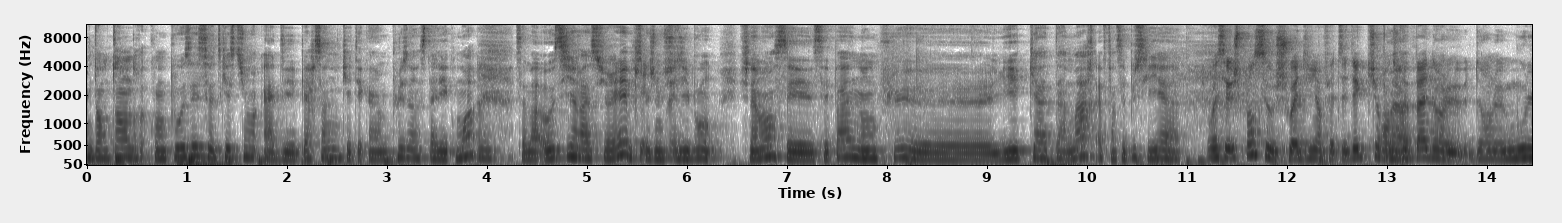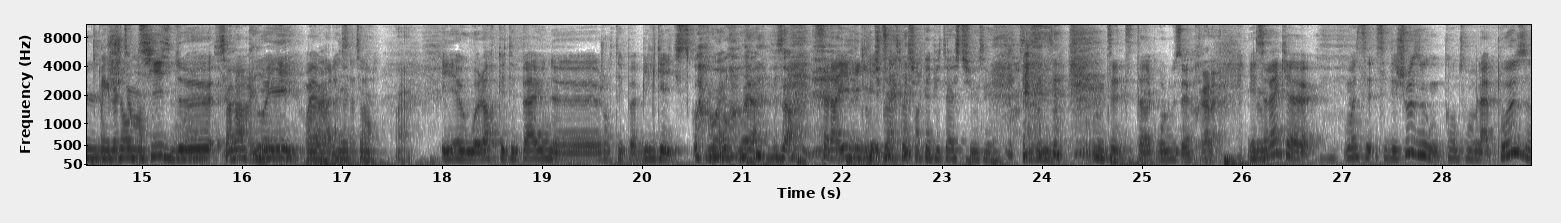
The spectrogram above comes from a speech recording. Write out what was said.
d'entendre qu'on posait cette question à des personnes qui étaient quand même plus installées que moi, ça m'a aussi rassurée parce que je me suis dit bon, finalement c'est c'est pas non plus euh, lié qu'à ta marque, enfin c'est plus lié à Ouais, je pense que c'est au choix de vie en fait. C'est dès que tu rentres Voilà. pas dans le, dans le moule Exactement. gentil de Ouais, l'employé. Ouais, voilà, exactement. ça. Et, euh, ou alors que t'es pas une. euh, genre t'es pas Bill Gates quoi. Ouais, voilà, ça. Salarié Bill Donc tu Gates. passes pas sur Capital si tu veux, c'est t'es un gros loser. Voilà. Et c'est vrai que moi, c'est c'est des choses où, quand on me la pose,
